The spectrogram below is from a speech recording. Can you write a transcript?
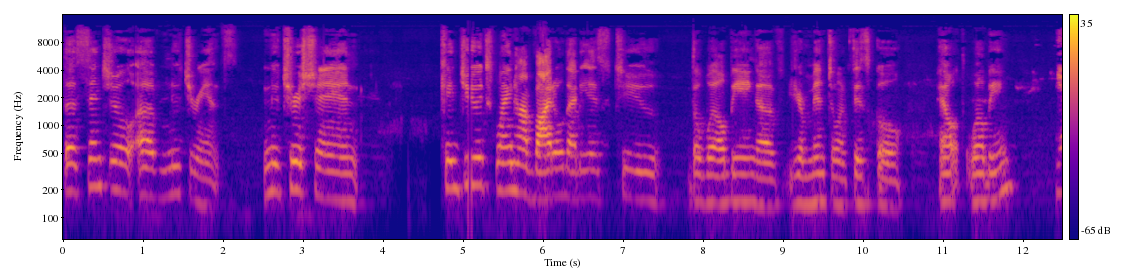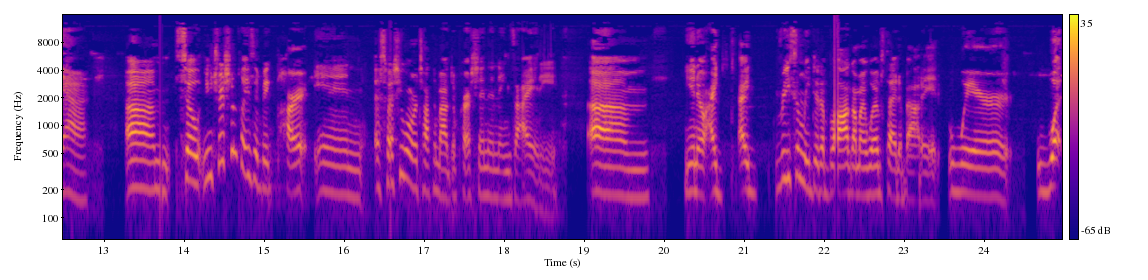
the essential of nutrients, nutrition. Could you explain how vital that is to the well-being of your mental and physical health, well-being? Yeah. Um, so nutrition plays a big part in, especially when we're talking about depression and anxiety. Um, you know, I, I recently did a blog on my website about it where what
